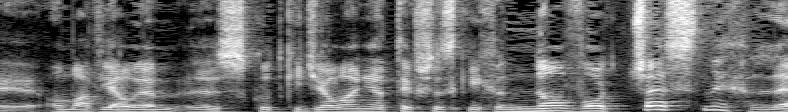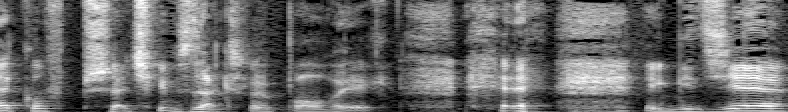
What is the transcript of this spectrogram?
e, omawiałem e, skutki działania tych wszystkich nowoczesnych leków przeciwzakrzepowych, gdzie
